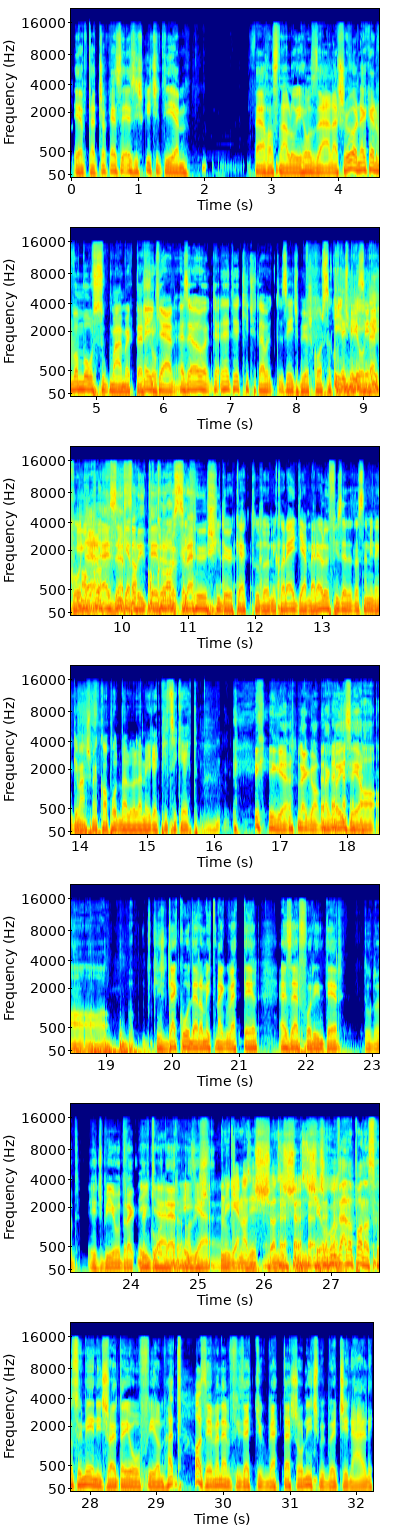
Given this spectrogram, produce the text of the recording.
érted? Csak ez, ez is kicsit ilyen felhasználói hozzáállás. Ő, neked van, mosszuk már meg, tesó. Igen, ez a- egy kicsit az HBO-s korszakot. HBO kla- ezer forintért A klasszik örökre. hősidőket, tudod, mikor egy ember előfizetett, aztán mindenki más meg kapott belőle még egy picikét. Igen, meg a, meg a, izé a, a, a kis dekóder, amit megvettél, ezer forintért, tudod, HBO dre- dekóder, az is. igen. igen, az is, az is, az is És jó. utána panaszkodsz, hogy miért nincs rajta jó film. Hát azért, mert nem fizetjük be, tesó, nincs miből csinálni.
